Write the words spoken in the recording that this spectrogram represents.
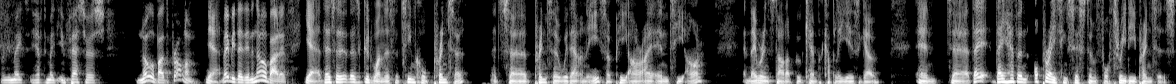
Where you make you have to make the investors know about the problem. yeah Maybe they didn't know about it. yeah. There's a there's a good one. There's a team called Printr. It's uh, Printer without an e, so P R I N T R, and they were in Startup Bootcamp a couple of years ago, and uh, they they have an operating system for 3D printers.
